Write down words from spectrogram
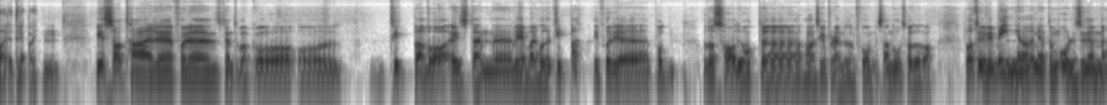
være tre poeng. Mm. Vi satt her eh, for en stund tilbake og, og tippa hva Øystein eh, Veberg hadde tippa i forrige podden. Og da sa du at uh, han er sikkert fornøyd med å få med seg noe, sa du da. Hva tror vi Bingen hadde ment om Ålesund hjemme?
